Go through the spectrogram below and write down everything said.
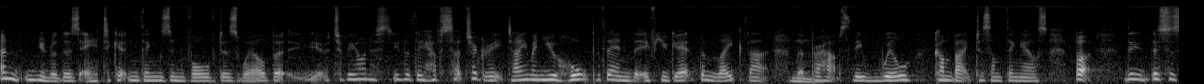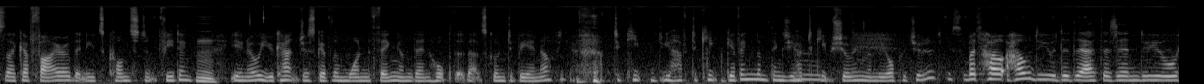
and you know there's etiquette and things involved as well but you know, to be honest you know they have such a great time and you hope then that if you get them like that that Mm. perhaps they will come back to something else but the, this is like a fire that needs constant feeding Mm. you know you can't just give them one thing and then hope that that's going to be enough you have to keep you have to keep giving them things you have to Mm. keep showing them the opportunities But how, how do you do that? As in, do you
